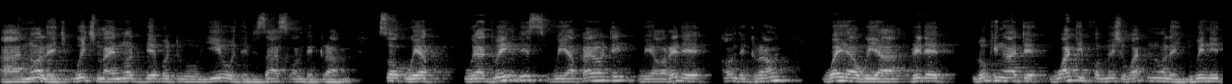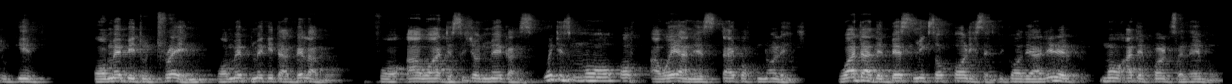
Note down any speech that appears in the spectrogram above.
uh, knowledge, which might not be able to yield the results on the ground. So we are we are doing this, we are piloting, we are already on the ground where we are really looking at what information, what knowledge do we need to give or maybe to train or maybe make it available for our decision makers, which is more of awareness type of knowledge. What are the best mix of policies? Because they are really more at the policy level.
